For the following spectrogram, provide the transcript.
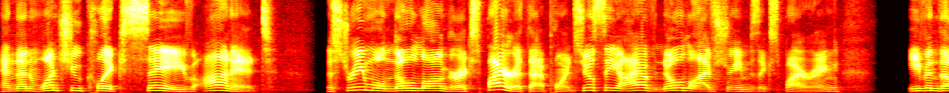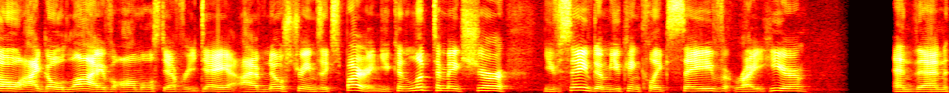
And then once you click save on it, the stream will no longer expire at that point. So you'll see I have no live streams expiring. Even though I go live almost every day, I have no streams expiring. You can look to make sure you've saved them. You can click save right here. And then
